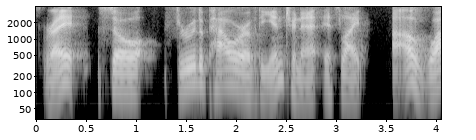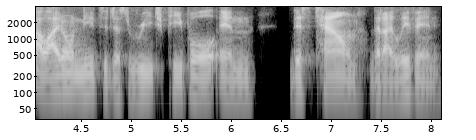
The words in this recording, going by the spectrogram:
right? So through the power of the internet, it's like, oh wow, I don't need to just reach people in this town that I live in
